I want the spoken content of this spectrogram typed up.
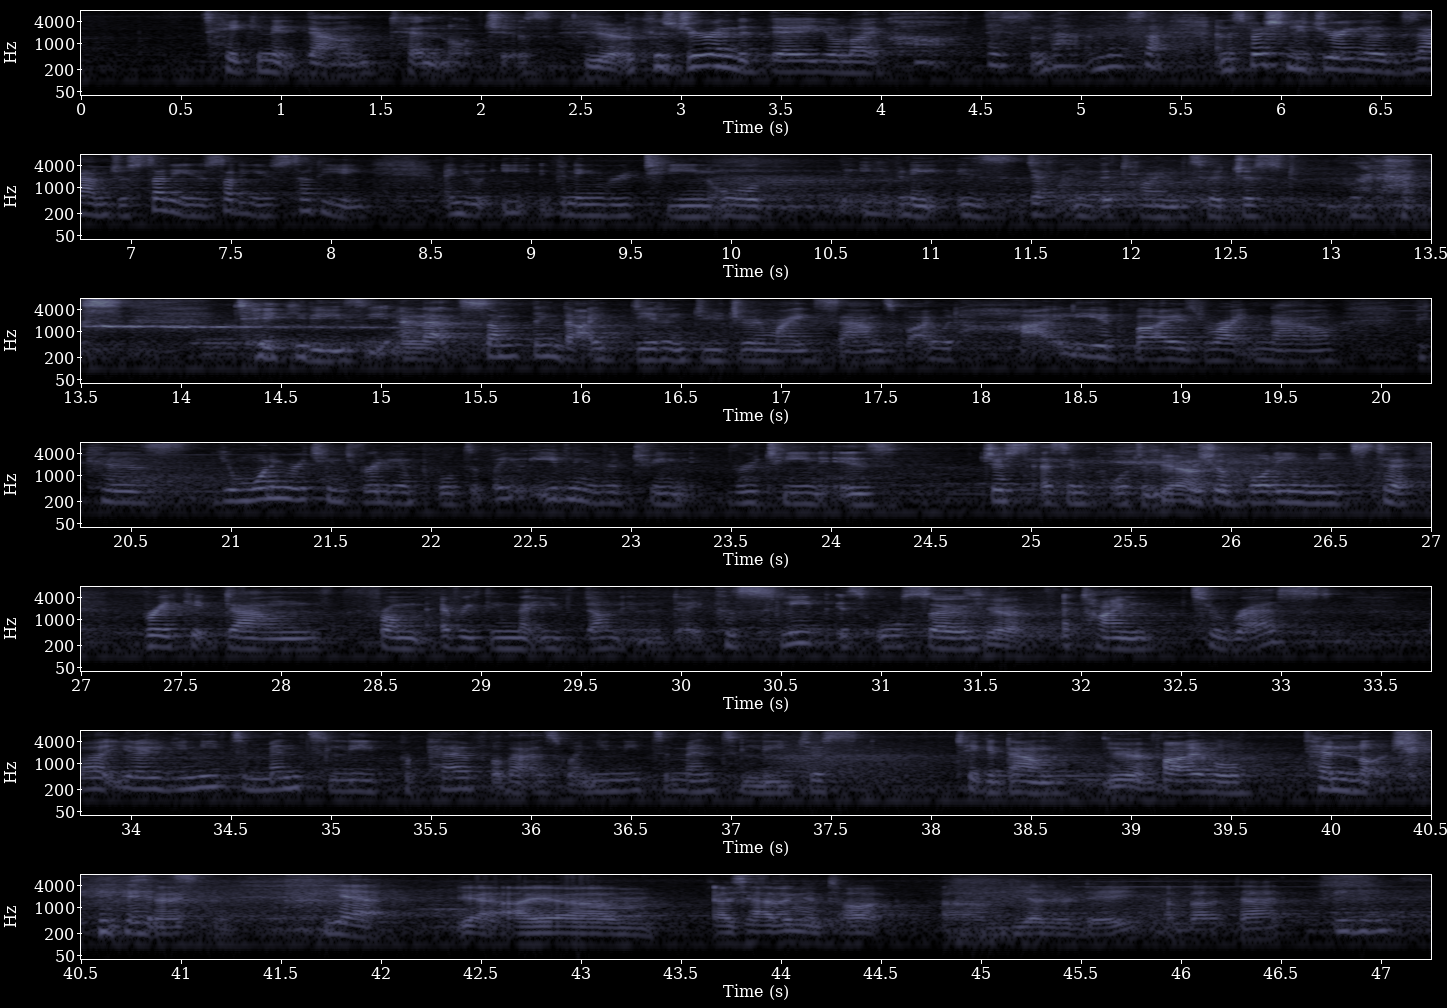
taking it down 10 notches. Yeah. Because during the day, you're like, oh, this and that and this and that. And especially during your exams, you're studying, you're studying, you're studying. And your evening routine or the evening is definitely the time to just relax, take it easy. And that's something that I didn't do during my exams, but I would highly advise right now because your morning routine is really important, but your evening routine routine is just as important Yeah. because your body needs to break it down from everything that you've done in the day. Because sleep is also Yeah. a time to rest, but you know you need to mentally prepare for that as well. You need to mentally just take it down Yeah. five or ten notches. Exactly. yeah. Yeah, I um, I was having a talk um, the other day about that.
